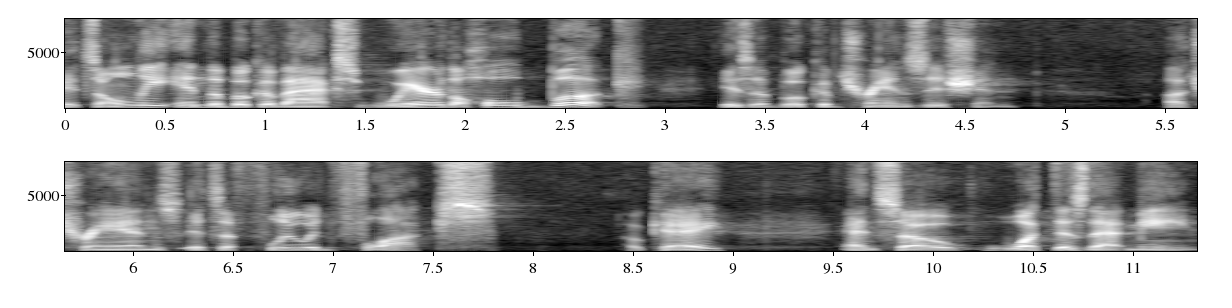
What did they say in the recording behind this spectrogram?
It's only in the book of Acts where the whole book is a book of transition. A trans, it's a fluid flux. Okay? And so, what does that mean?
